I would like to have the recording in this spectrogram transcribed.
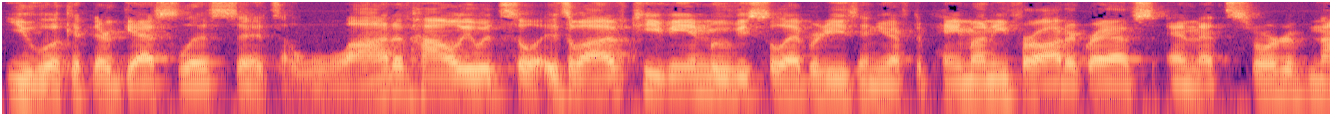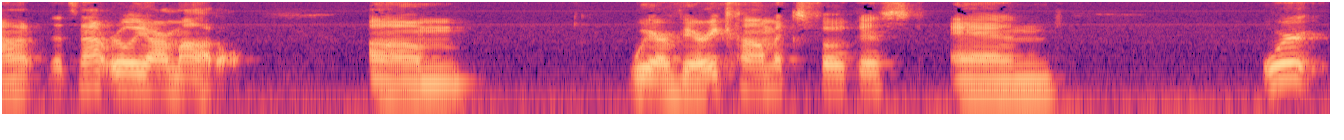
you look at their guest lists, it's a lot of Hollywood, it's a lot of TV and movie celebrities, and you have to pay money for autographs, and that's sort of not, that's not really our model. Um, we are very comics focused, and we're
